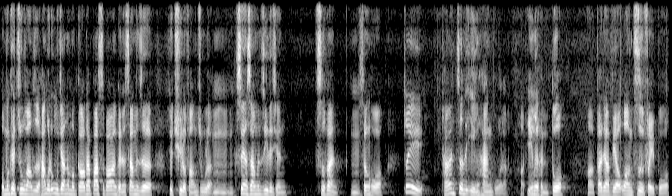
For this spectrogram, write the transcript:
我们可以租房子，韩国的物价那么高，它八十八万可能三分之二就去了房租了，嗯嗯嗯，剩下三分之一的钱吃饭，嗯，生活，所以台湾真的赢韩国了，赢了很多，哦，大家不要妄自菲薄。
